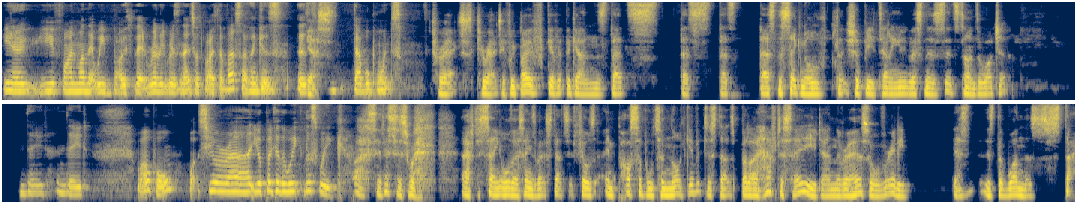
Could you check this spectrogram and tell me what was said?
you know you find one that we both that really resonates with both of us. I think is is Yes. double points. Correct, correct. If we both give it the guns, that's that's that's that's the signal that should be telling you listeners it's time to watch it. Indeed, indeed. Well, Paul, what's your uh, your pick of the week this week? Oh, see, this is where after saying all those things about Stutz, it feels impossible to not give it to Stutz. But I have to say to you, Dan, the rehearsal really is is the one that's stuck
